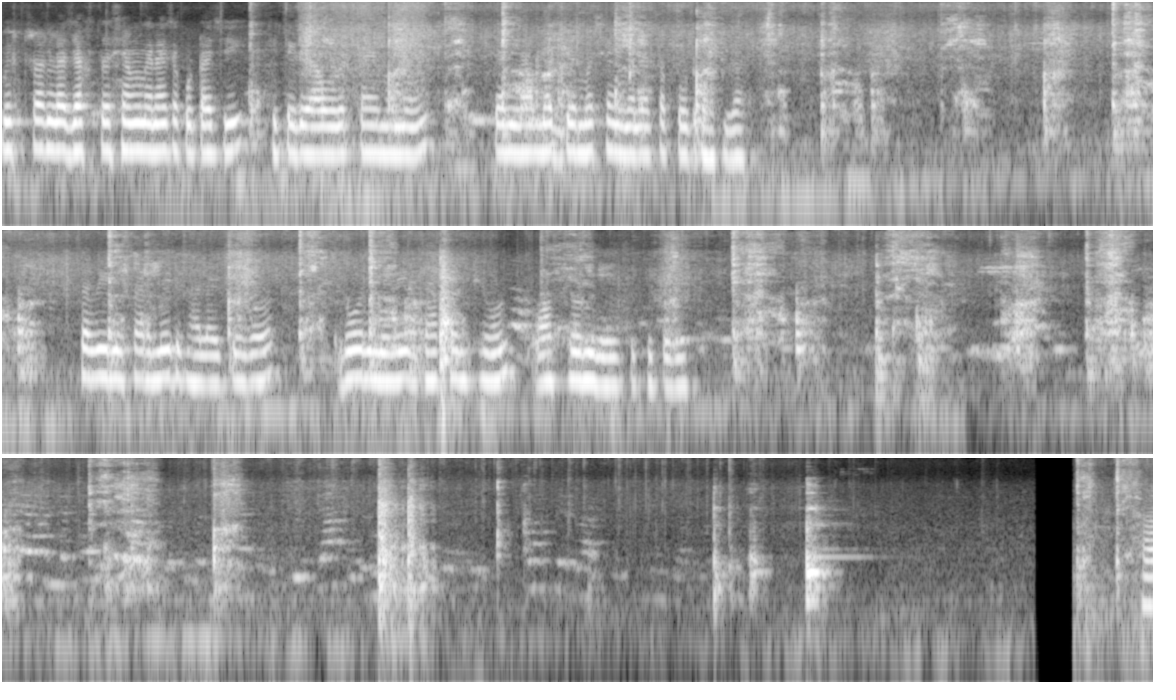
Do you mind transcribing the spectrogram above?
मिस्टरांना जास्त शेंगदाण्याच्या कुटाची खिचडी आवडत नाही म्हणून त्यांना मध्यम शेंगदाण्याचा कूट घातला. चवीनुसार मीठ घालायचे व दोन मिनिट झाकण ठेवून वाफवून घ्यायची खिचडी. हा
